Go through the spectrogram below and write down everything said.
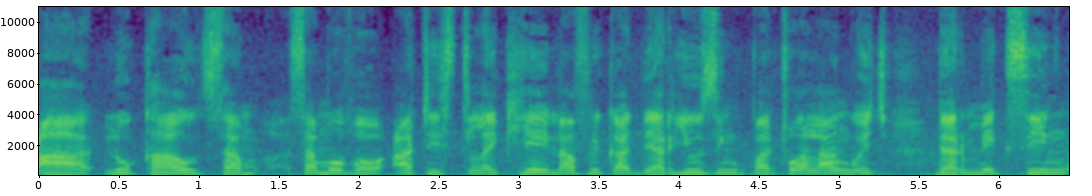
uh, look how some some of our artists like here in Africa they are using patois language. They are mixing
